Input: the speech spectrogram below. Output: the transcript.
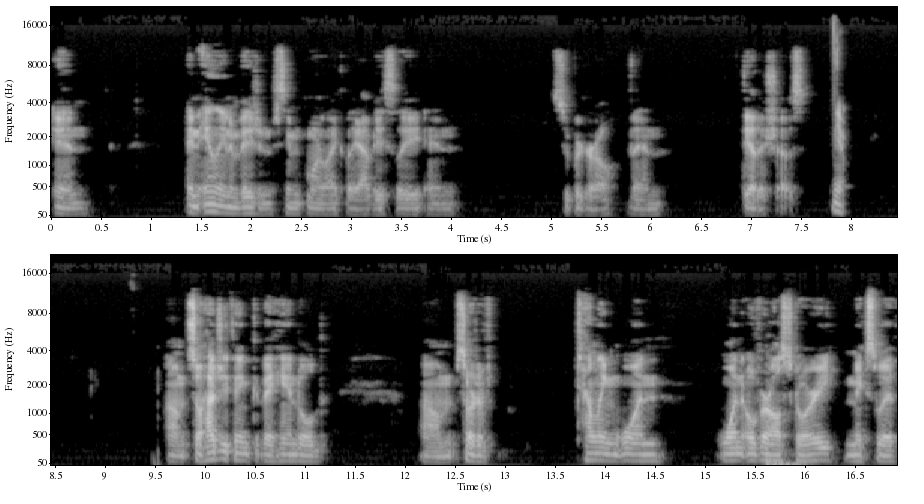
in an alien invasion seems more likely, obviously, in Supergirl than the other shows. Yep. Um, so, how do you think they handled um, sort of telling one one overall story mixed with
